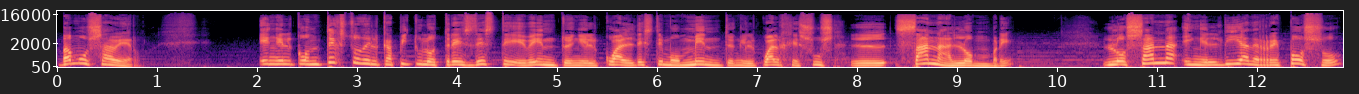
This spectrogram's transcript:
vamos a ver. En el contexto del capítulo 3 de este evento en el cual, de este momento en el cual Jesús sana al hombre, lo sana en el día de reposo,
